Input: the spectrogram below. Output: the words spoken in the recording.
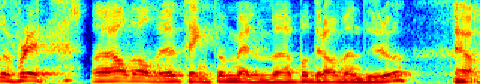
det, fordi jeg hadde allerede tenkt å melde meg på Drammen Enduro. Ja.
